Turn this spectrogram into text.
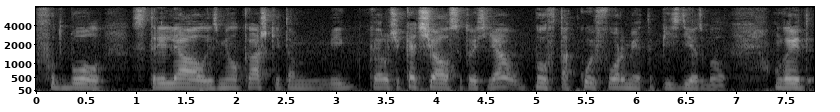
в футбол, стрелял из мелкашки, там, и, короче, качался. То есть я был в такой форме, это пиздец был. Он говорит,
